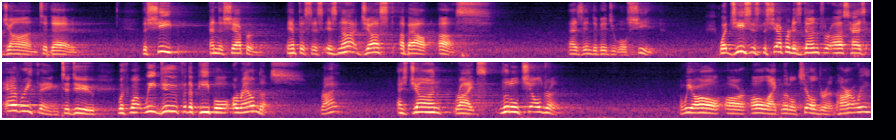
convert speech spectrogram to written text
John today, the sheep and the shepherd emphasis is not just about us as individual sheep. What Jesus the shepherd has done for us has everything to do with what we do for the people around us, right? As John writes, little children. And we all are all like little children, aren't we?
